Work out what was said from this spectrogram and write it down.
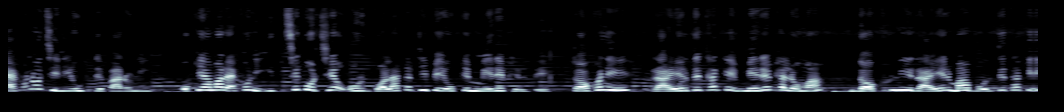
এখনও চিনে উঠতে পারোনি। ওকে আমার এখন ইচ্ছে করছে ওর গলাটা টিপে ওকে মেরে ফেলতে। তখনই রায়ের থাকে, মেরে ফেলো মা। তখনই রায়ের মা বলতে থাকে,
